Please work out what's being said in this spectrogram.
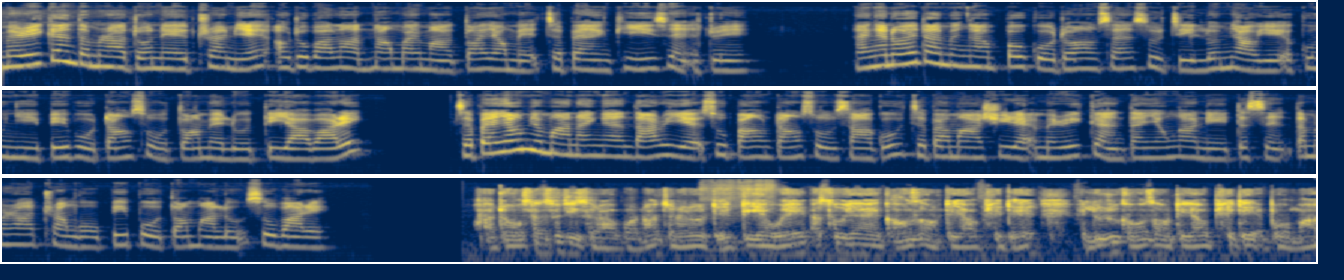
အမေရိကန်သမ္မတဒေါ်နယ်ထရမ့်ရဲ့အော်တိုဘာလနှောင်းပိုင်းမှာတွားရောက်မဲ့ဂျပန်ခရီးစဉ်အတွင်းနိုင်ငံတော်ရဲ့တိုင်ပင်ခံပုဂ္ဂိုလ်ဒေါအောင်ဆန်းစုကြည်လွတ်မြောက်ရေးအကူအညီပေးဖို့တောင်းဆိုသွားမယ်လို့သိရပါဗျ။ဂျပန်ရောက်မြန်မာနိုင်ငံသားတွေရဲ့စုပေါင်းတောင်းဆိုစာကိုဂျပန်မှာရှိတဲ့အမေရိကန်တန်ယုံကနေတဆင့်သမ္မတထရမ့်ကိုပေးပို့သွားမှာလို့ဆိုပါတယ်။အ ဒေါ်ဆန်းစုကြည်ဆိုတာပေါ့နော်ကျွန်တော်တို့ဒီတရားဝဲအစိုးရရဲ့ခေါင်းဆောင်တစ်ယောက်ဖြစ်တဲ့လူလူခေါင်းဆောင်တစ်ယောက်ဖြစ်တဲ့အပေါ်မှာ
